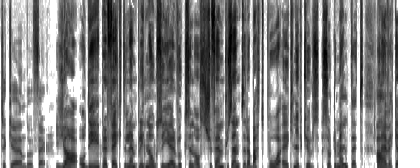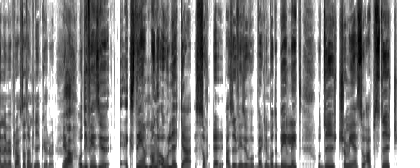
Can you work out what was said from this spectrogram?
tycker jag ändå är fair. Ja, och det är perfekt. Lämpligt nog så ger Vuxen oss 25% rabatt på eh, knipkulssortimentet den här Ja. veckan när vi har pratat om knipkulor. Ja, Och det finns ju extremt många olika sorter. Alltså det finns ju verkligen både billigt och dyrt som är så appstyrt.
